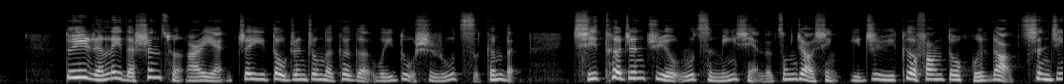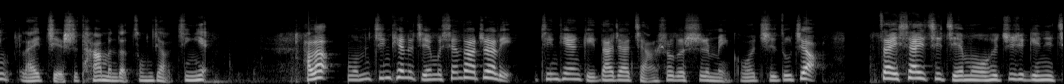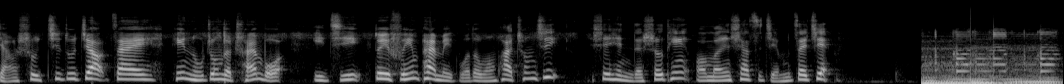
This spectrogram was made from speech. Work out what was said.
对于人类的生存而言，这一斗争中的各个维度是如此根本。其特征具有如此明显的宗教性，以至于各方都回到圣经来解释他们的宗教经验。好了，我们今天的节目先到这里。今天给大家讲述的是美国基督教。在下一期节目，我会继续给你讲述基督教在黑奴中的传播，以及对福音派美国的文化冲击。谢谢你的收听，我们下次节目再见。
